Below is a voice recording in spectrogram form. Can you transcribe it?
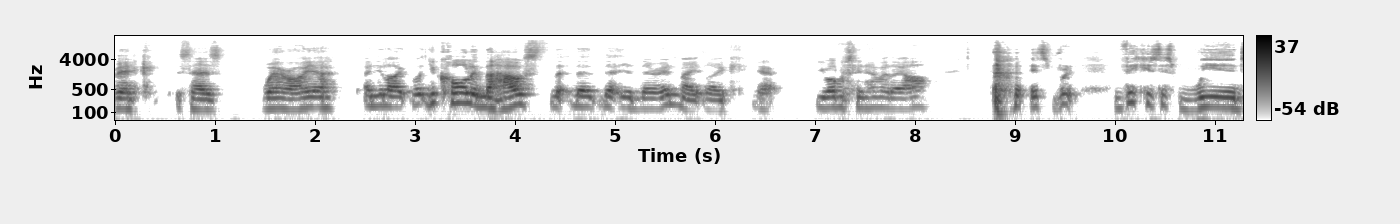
Vic says, "Where are you?" And you're like, "Well, you're calling the house that, that, that they're in, mate. Like, Yeah. you obviously know where they are." it's re- Vic is this weird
